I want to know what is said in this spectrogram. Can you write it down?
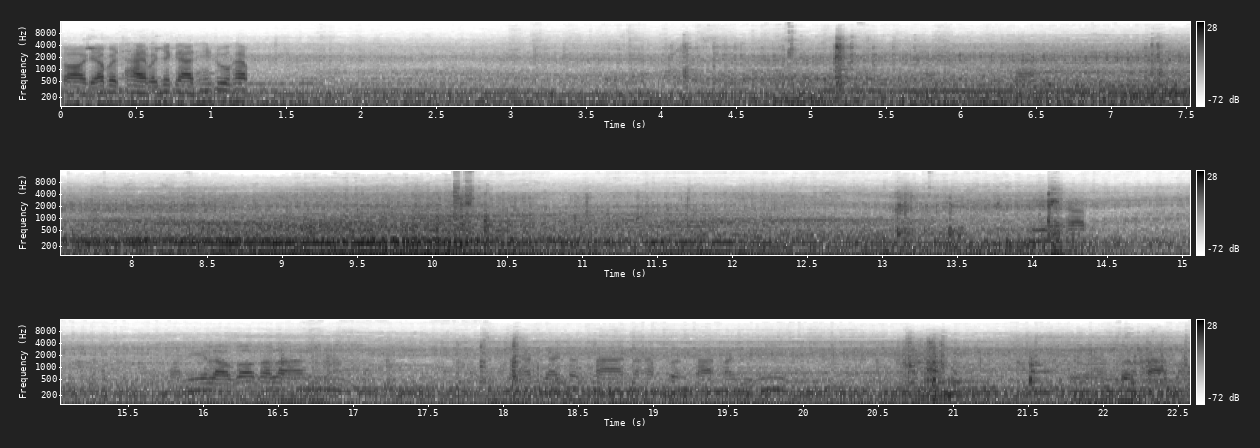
ก็เดี๋ยวไปถ่ายบรรยากาศให้ดูครับ นี่นะครับ ตอนนี้เราก็กำลังนะครับย้ายต้นตาลนะครับ ต้นตาลมาอยู่นี่นี่นะครับต้นตาลเรา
